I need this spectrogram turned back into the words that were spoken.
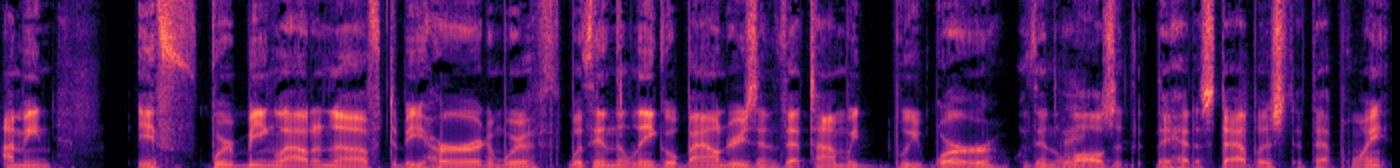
I mean, if we're being loud enough to be heard and we're within the legal boundaries, and at that time we we were within the Right. laws that they had established at that point,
